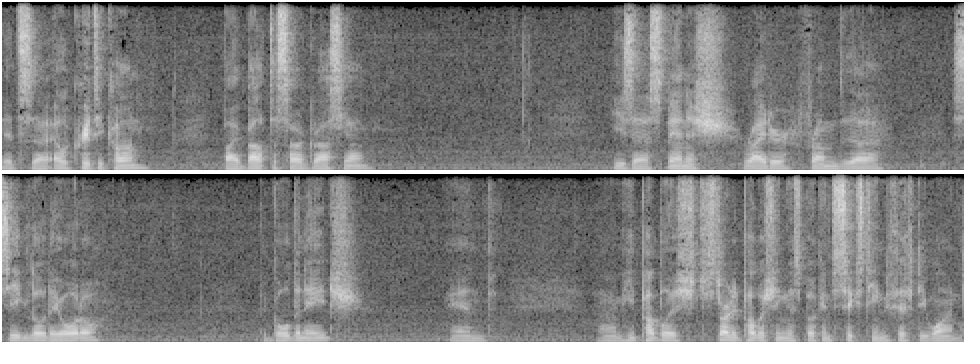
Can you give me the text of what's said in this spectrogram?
It's uh, El Criticon by Baltasar Gracian. He's a Spanish writer from the Siglo de Oro, the Golden Age, and um, he published, started publishing this book in 1651,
